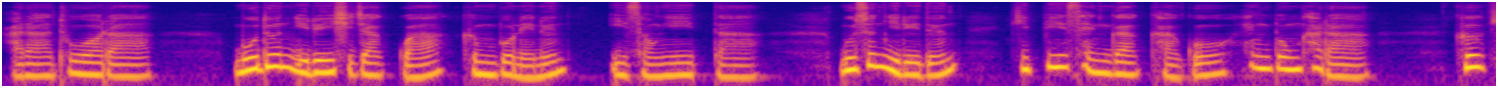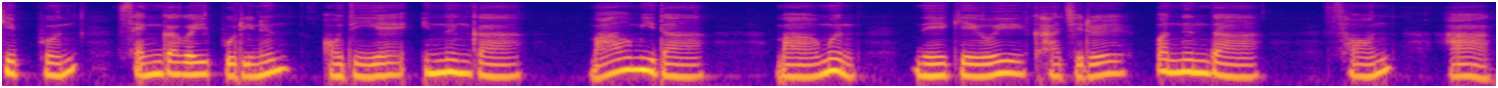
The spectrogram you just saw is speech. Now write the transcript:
알아두어라. 모든 일의 시작과 근본에는 이성이 있다. 무슨 일이든 깊이 생각하고 행동하라. 그 깊은 생각의 뿌리는 어디에 있는가? 마음이다. 마음은 네 개의 가지를 뻗는다. 선, 악,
